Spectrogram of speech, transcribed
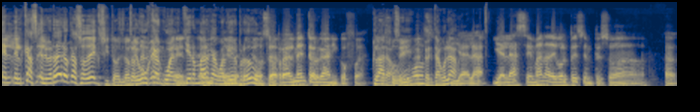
el- el caso, el verdadero caso de éxito, lo que busca cualquier El- marca, el- cualquier producto. O sea, realmente orgánico fue. Claro, sí, espectacular. Y a, la, y a la semana de golpe se empezó a, a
